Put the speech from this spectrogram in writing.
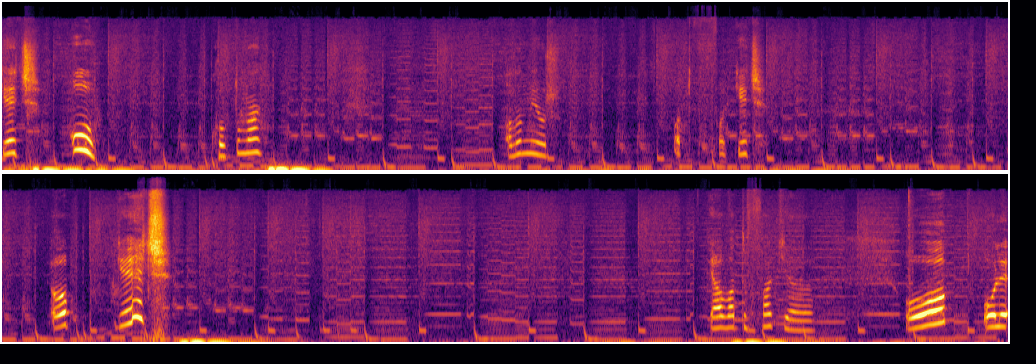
Geç. Oh. Korktum lan. Alınmıyor. What the fuck geç. Hop. Geç. Ya what the fuck ya. Hop. Ole.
